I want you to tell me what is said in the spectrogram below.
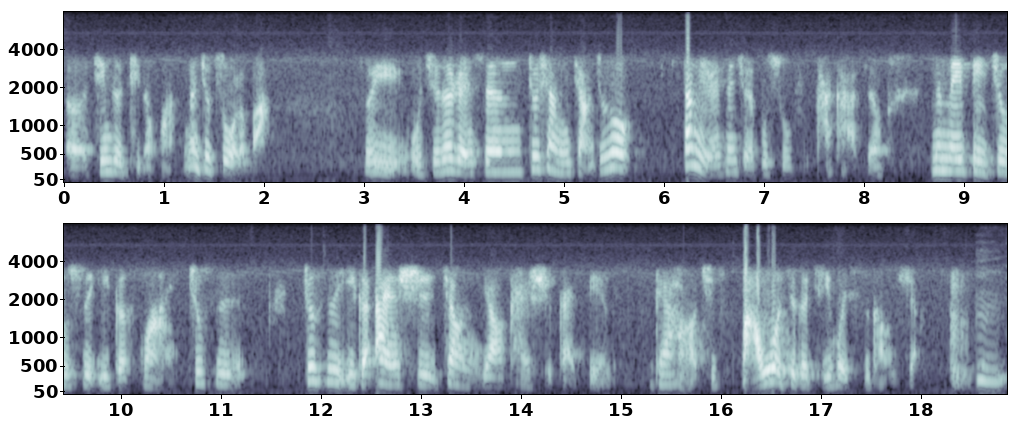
呃经得起的话，那就做了吧。所以我觉得人生就像你讲，就是说，当你人生觉得不舒服、卡卡的时候，那 maybe 就是一个 sign，就是就是一个暗示，叫你要开始改变。你可以好好去把握这个机会，思考一下。嗯，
